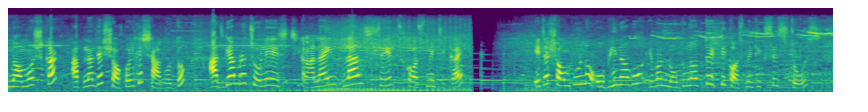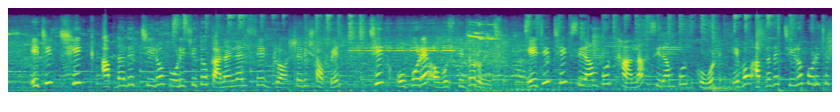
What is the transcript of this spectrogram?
নমস্কার, আপনাদের সকলকে স্বাগত। আজকে আমরা চলে এসেছি কানাইলাল সেলস কসমেটিকায়। এটা সম্পূর্ণ অভিনব এবং নতুনত্ব একটি কসমেটিক্সের স্টোর। এটি ঠিক আপনাদের চিরপরিচিত কানাইলাল সেট গ্রসারি শপের ঠিক ওপরে অবস্থিত রয়েছে। এটি ঠিক শ্রীরামপুর থানা, শ্রীরামপুর কোর্ট এবং আপনাদের চিরপরিচিত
